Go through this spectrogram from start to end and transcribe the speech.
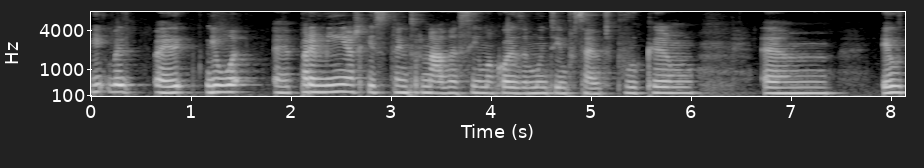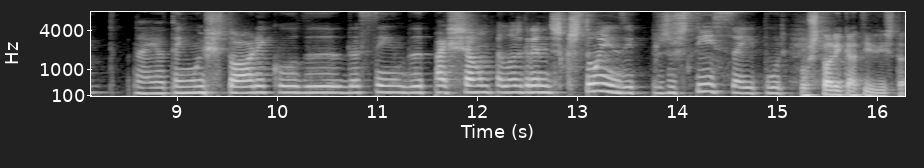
E, mas, eh, eu, para mim, acho que isso tem tornado assim uma coisa muito importante, porque hum, eu, né, eu tenho um histórico de, de, assim, de paixão pelas grandes questões e por justiça e por Um histórico ativista.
